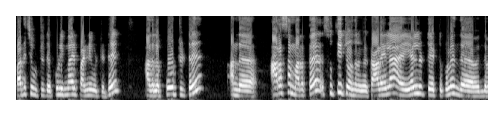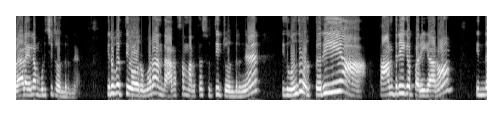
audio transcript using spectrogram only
பறித்து விட்டுட்டு குழி மாதிரி பண்ணி விட்டுட்டு அதில் போட்டுட்டு அந்த அரச மரத்தை சுத்திட்டு வந்துருங்க. காலையில ஏழு டு எட்டுக்குள்ள இந்த இந்த வேலையெல்லாம் முடிச்சிட்டு வந்துருங்க. இருபத்தி ஒரு முறை அந்த அரச மரத்தை சுத்திட்டு வந்துருங்க. இது வந்து ஒரு பெரிய தாந்திரீக பரிகாரம். இந்த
